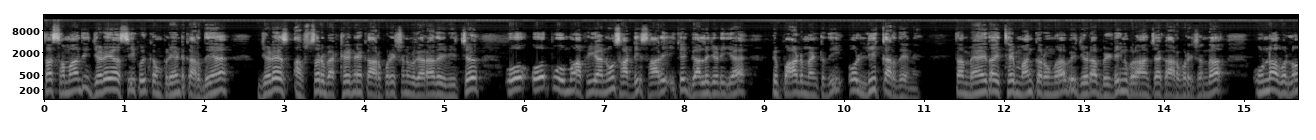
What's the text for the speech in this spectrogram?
ਤਾਂ ਸਮਾਂ ਦੀ ਜਿਹੜੇ ਅਸੀਂ ਕੋਈ ਕੰਪਲੇਂਟ ਕਰਦੇ ਹਾਂ ਜਿਹੜੇ ਅਫਸਰ ਬੈਠੇ ਨੇ ਕਾਰਪੋਰੇਸ਼ਨ ਵਗੈਰਾ ਦੇ ਵਿੱਚ, ਉਹ ਉਹ ਭੂ ਮਾਫੀਆ ਨੂੰ ਸਾਡੀ ਸਾਰੀ ਇੱਕ ਗੱਲ ਜਿਹੜੀ ਹੈ ਡਿਪਾਰਟਮੈਂਟ ਦੀ, ਉਹ ਲੀਕ ਕਰਦੇ ਨੇ। ਤਾਂ ਮੈਂ ਇਹ ਤਾਂ ਇੱਥੇ ਮੰਗ ਕਰੂੰਗਾ ਵੀ ਜਿਹੜਾ ਬਿਲਡਿੰਗ ਬ੍ਰਾਂਚ ਹੈ ਕਾਰਪੋਰੇਸ਼ਨ ਦਾ ਉਹਨਾਂ ਵੱਲੋਂ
